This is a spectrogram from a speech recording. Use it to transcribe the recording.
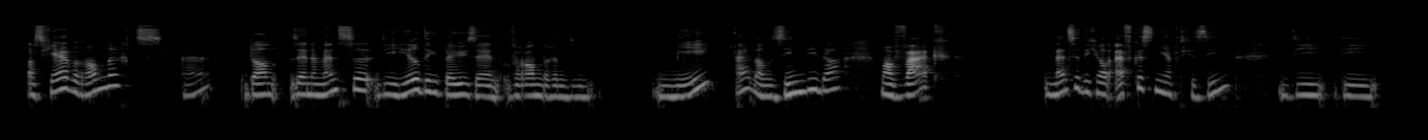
Als jij verandert, hè, dan zijn de mensen die heel dicht bij u zijn, veranderen die mee. Hè? Dan zien die dat. Maar vaak, mensen die je al even niet hebt gezien, die, die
